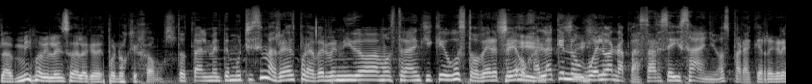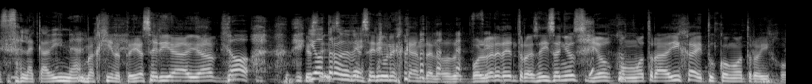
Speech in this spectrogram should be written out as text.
la misma violencia de la que después nos quejamos. Totalmente. Muchísimas gracias por haber venido. Vamos, tranqui. Qué gusto verte. Sí, Ojalá que no sí. vuelvan a pasar seis años para que regreses a la cabina. Imagínate, ya sería ya, No, ya y se- otro bebé. ya sería un escándalo volver dentro de seis años yo con otra hija y tú con otro hijo.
